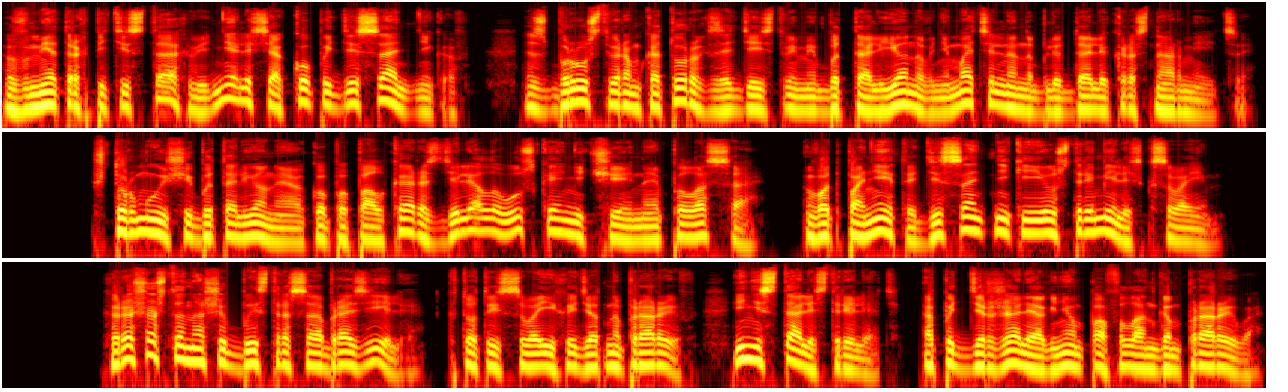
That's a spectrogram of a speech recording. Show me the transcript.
В метрах пятистах виднелись окопы десантников, с бруствером которых за действиями батальона внимательно наблюдали красноармейцы. Штурмующий батальон и окопы полка разделяла узкая ничейная полоса. Вот по ней-то десантники и устремились к своим. Хорошо, что наши быстро сообразили, кто-то из своих идет на прорыв, и не стали стрелять, а поддержали огнем по флангам прорыва.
